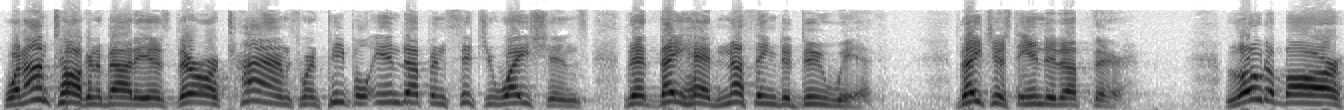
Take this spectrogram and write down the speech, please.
What I'm talking about is there are times when people end up in situations that they had nothing to do with. They just ended up there. Lodabar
